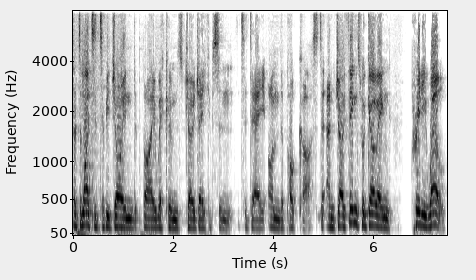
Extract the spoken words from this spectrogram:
So delighted to be joined by Wycombe's Joe Jacobson today on the podcast. And Joe, things were going pretty well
